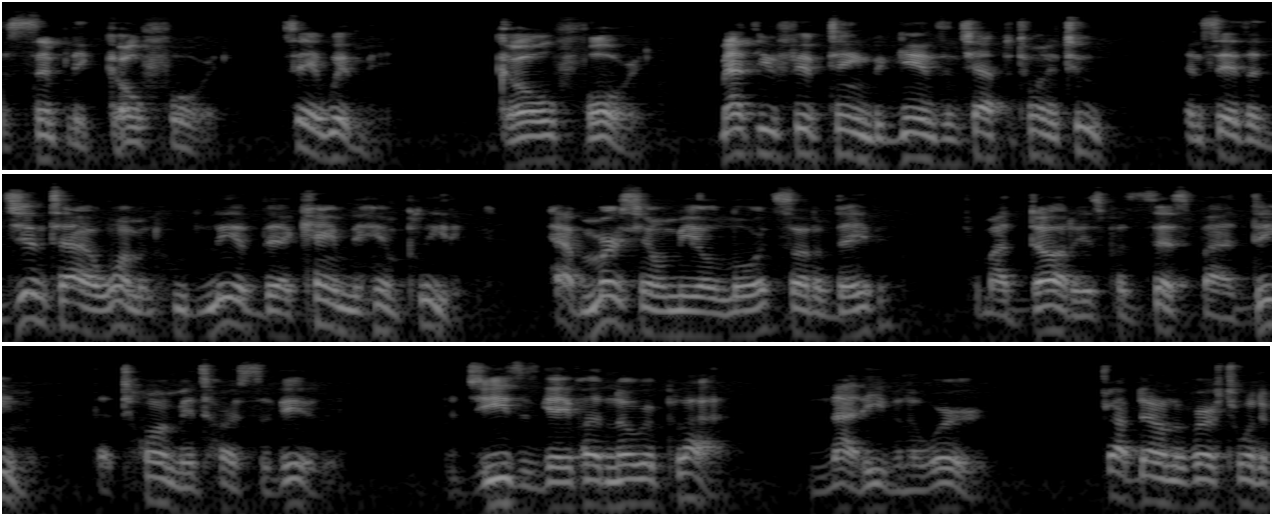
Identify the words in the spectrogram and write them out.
to simply go for it. Say it with me go for it. Matthew 15 begins in chapter 22 and says, A Gentile woman who lived there came to him pleading. Have mercy on me, O Lord, son of David, for my daughter is possessed by a demon that torments her severely. But Jesus gave her no reply, not even a word. Drop down to verse 25.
